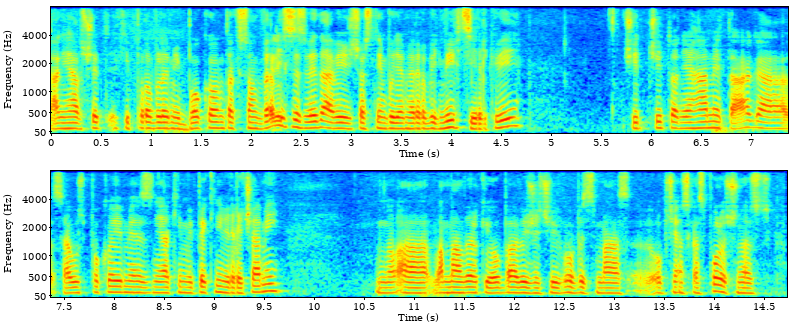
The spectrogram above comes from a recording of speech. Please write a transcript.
a nechá všetky problémy bokom, tak som veľmi zvedavý, čo s tým budeme robiť my v cirkvi. Či, či to necháme tak a sa uspokojíme s nejakými peknými rečami. No a, a mám veľké obavy, že či vôbec má občianská spoločnosť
